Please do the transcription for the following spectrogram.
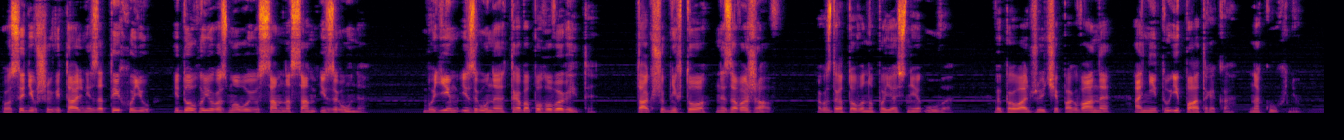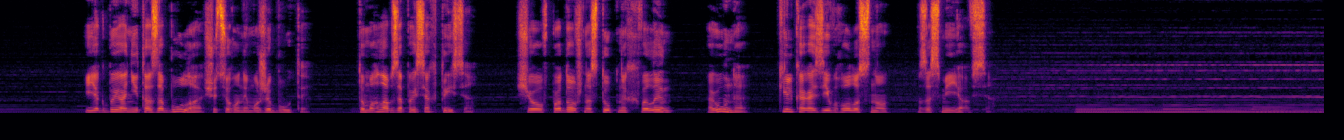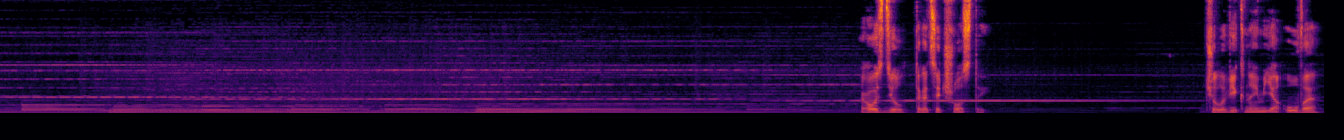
просидівши в вітальні за тихою і довгою розмовою сам на сам із Руне, бо їм із Руне треба поговорити, так, щоб ніхто не заважав, роздратовано пояснює Уве, випроваджуючи парване, Аніту і Патрика на кухню. І якби Аніта забула, що цього не може бути, то могла б заприсягтися, що впродовж наступних хвилин Руне кілька разів голосно засміявся. Розділ 36 Чоловік на ім'я Уве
